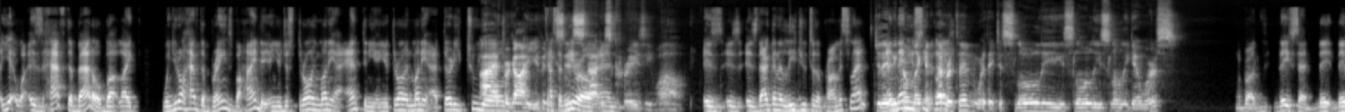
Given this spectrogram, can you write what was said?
yeah well, is half the battle but like when you don't have the brains behind it and you're just throwing money at Antony and you're throwing money at 32 year I old forgot he even exists. Casemiro That is crazy. Wow. is is is that going to lead you to the promised land Do they And then become like an players- Everton where they just slowly, slowly, slowly get worse? bro they said they they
